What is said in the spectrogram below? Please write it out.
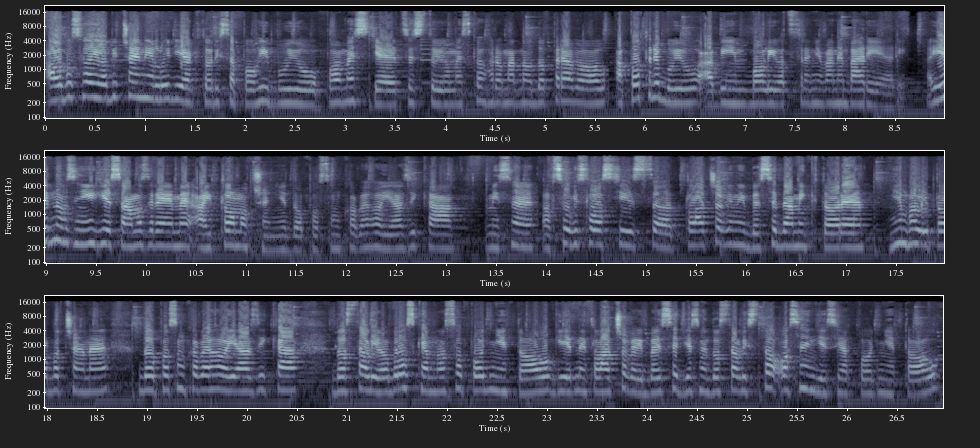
alebo sú aj obyčajní ľudia, ktorí sa pohybujú po meste, cestujú mestskou hromadnou dopravou a potrebujú, aby im boli odstraňované bariéry. Jednou z nich je samozrejme aj tlmočenie do posunkového jazyka. My sme v súvislosti s tlačovými besedami, ktoré neboli tlmočené do posunkového jazyka, dostali obrovské množstvo podnetov k jednej tlačovej besede sme dostali 180 podnetov.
